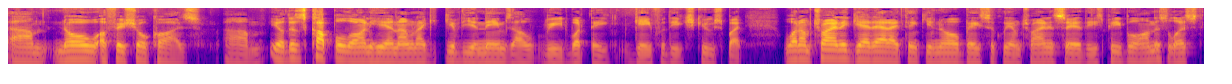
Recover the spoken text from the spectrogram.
um, no official cause. Um, you know, there's a couple on here, and when I give you the names, I'll read what they gave for the excuse. But what I'm trying to get at, I think you know, basically, I'm trying to say these people on this list,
